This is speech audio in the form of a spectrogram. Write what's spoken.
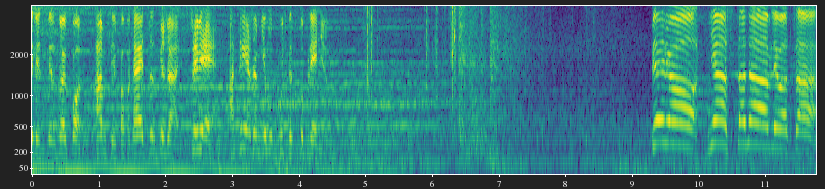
Захватили связной пост. Амсель попытается сбежать. Живее! Отрежем ему путь к отступлению. Вперед! Не останавливаться!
